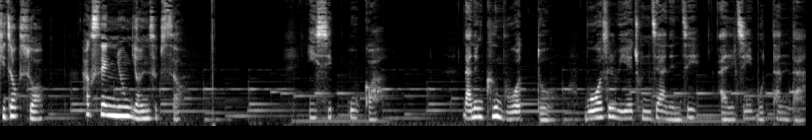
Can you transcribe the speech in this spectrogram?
기적 수업 학생용 연습서 25과 나는 그 무엇도 무엇을 위해 존재하는지 알지 못한다.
